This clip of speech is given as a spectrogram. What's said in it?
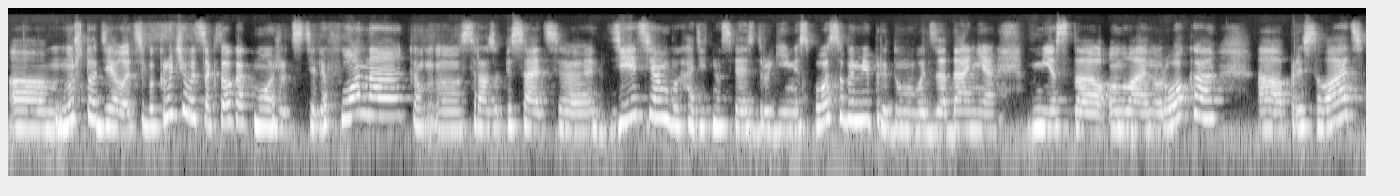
Э, ну что делать? Выкручиваться кто как может с телефона, э, сразу писать э, детям, выходить на связь с другими способами, придумывать задания вместо онлайн-урока, э, присылать.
